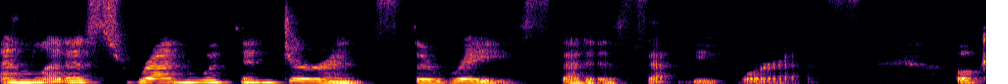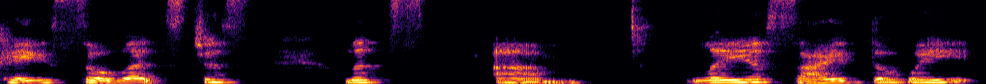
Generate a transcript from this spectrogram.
and let us run with endurance the race that is set before us. Okay, so let's just let's um, lay aside the weight,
